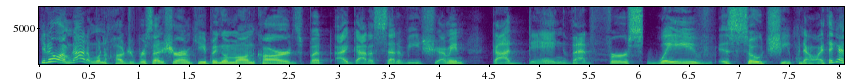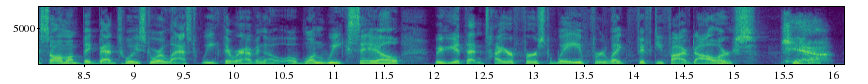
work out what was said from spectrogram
you know, I'm not 100% sure I'm keeping them on cards, but I got a set of each. I mean, god dang, that first wave is so cheap now. I think I saw them on Big Bad Toy Store last week. They were having a, a one week sale. We could get that entire first wave for like $55. Yeah.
